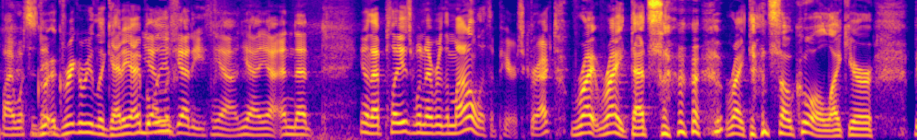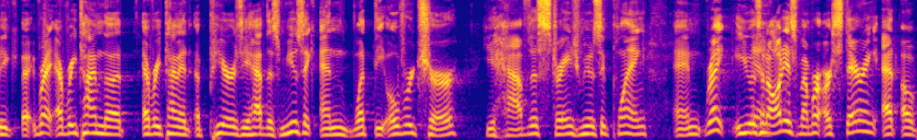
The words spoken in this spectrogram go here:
by what's his Gr- name? gregory Ligeti i believe. Yeah, Ligeti. Yeah, yeah, yeah, and that you know that plays whenever the monolith appears. Correct? Right, right. That's right. That's so cool. Like you're be, right every time the every time it appears, you have this music, and what the overture, you have this strange music playing, and right, you as an audience member are staring at a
